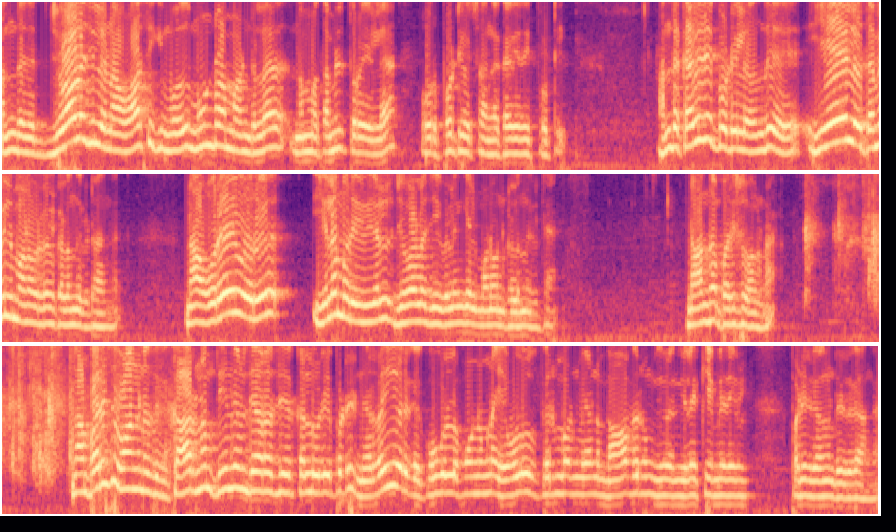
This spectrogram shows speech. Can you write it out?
அந்த ஜுவாலஜியில் நான் வாசிக்கும் போது மூன்றாம் ஆண்டில் நம்ம தமிழ் துறையில் ஒரு போட்டி வச்சாங்க கவிதை போட்டி. அந்த கவிதை போட்டியில் வந்து ஏழு தமிழ் மாணவர்கள் கலந்துக்கிட்டாங்க நான் ஒரே ஒரு இளமறிவியல் ஜுவாலஜி விலங்கியல் மாணவன் கலந்துக்கிட்டேன் நான் தான் பரிசு வாங்கினேன். நான் பரிசு வாங்கினதுக்கு காரணம் தீந்தமிழ் தியாகராஜர் கல்லூரியை பற்றி நிறைய இருக்குது கூகுளில் போனோம்னா எவ்வளோ பெரும்பான்மையான மாபெரும் இவங்க இலக்கிய மேதைகள் பண்ணியிருக்காங்கன்ட்டு இருக்காங்க.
